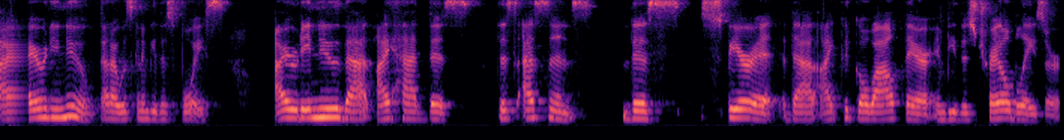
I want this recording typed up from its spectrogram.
I already knew that I was going to be this voice. I already knew that I had this this essence, this spirit that I could go out there and be this trailblazer.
